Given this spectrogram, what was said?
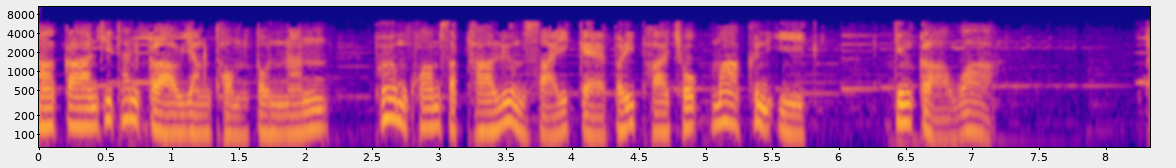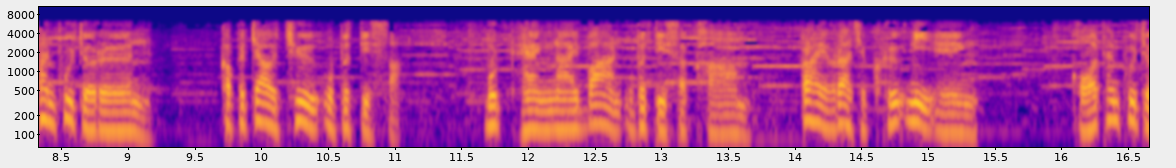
อาการที่ท่านกล่าวอย่างถ่อมตนนั้น เพิ่มความศรัทธาเลื่อมใสแก่ปริพาชกมากขึ้นอีก จึงกล่าวว่า ท่านผู้เจริญ ข้าพเจ้าชื่ออุปติสสะบุตรแห่งนายบ้านอุปติสคาม ใกล้ราชครืนี่เอง ขอท่านผู้เจ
